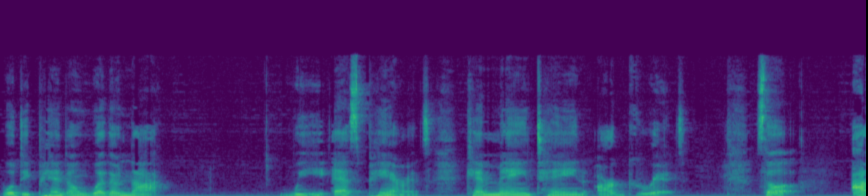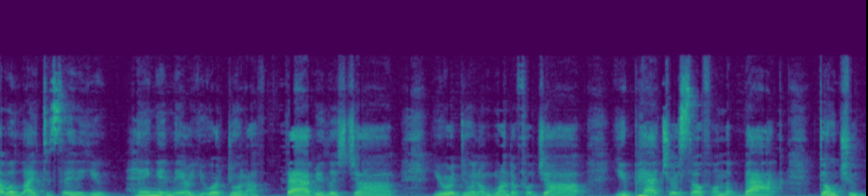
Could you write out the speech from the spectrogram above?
will depend on whether or not we as parents can maintain our grit. So I would like to say to you, hang in there. You are doing a fabulous job. You are doing a wonderful job. You pat yourself on the back. Don't you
